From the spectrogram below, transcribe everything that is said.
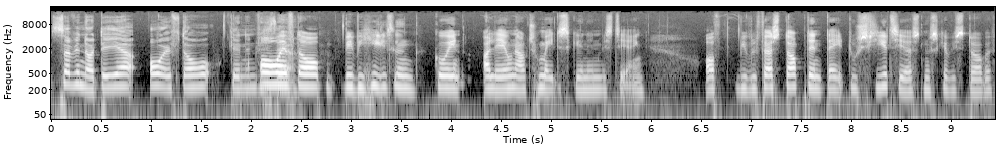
Så vil Nordea år efter år geninvestere? År efter år vil vi hele tiden gå ind og lave en automatisk geninvestering. Og vi vil først stoppe den dag, du siger til os, nu skal vi stoppe.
